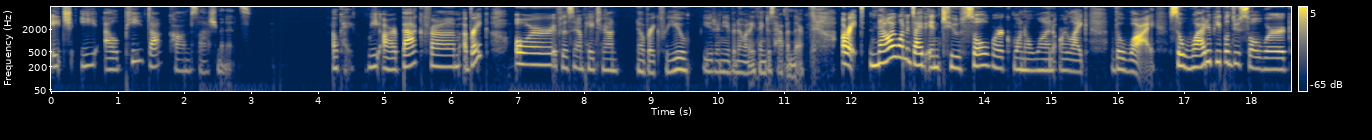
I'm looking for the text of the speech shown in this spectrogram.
H-E-L-P dot com slash minutes. Okay, we are back from a break, or if you're listening on Patreon, no break for you. You didn't even know anything just happened there. All right, now I want to dive into soul work 101 or like the why. So, why do people do soul work?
